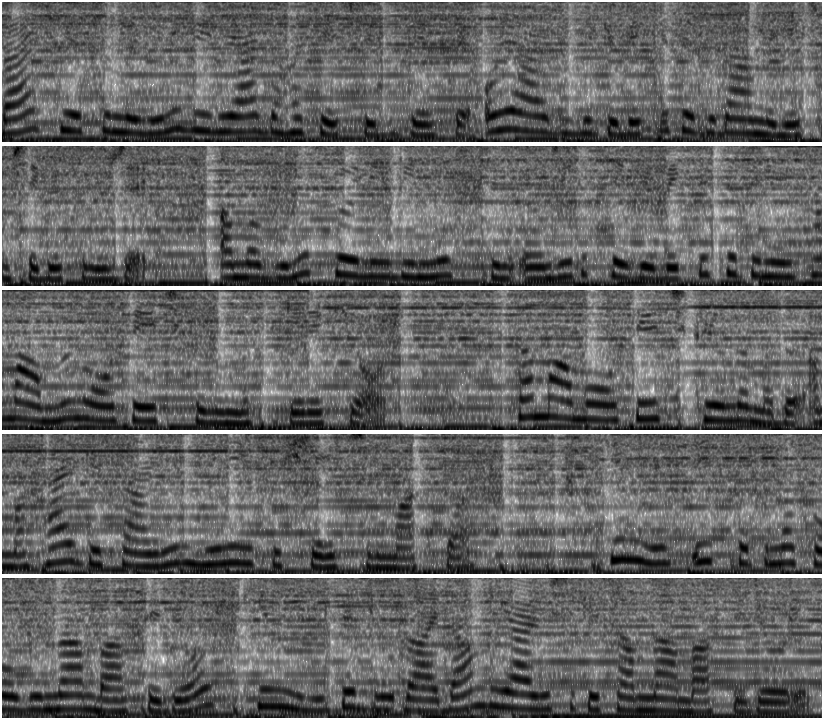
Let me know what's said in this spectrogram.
Belki yakında yeni bir yer daha keşfedeceğiz ve o yer bizi Göbekli Tepe'den de geçmişe götürecek. Ama bunu söyleyebilmek için öncelikle Göbekli Tepe'nin tamamının ortaya çıkarılması gerekiyor. Tamamı ortaya çıkarılamadı ama her geçen gün yeni ipuçları sunmakta. Kimimiz ilk tapınak olduğundan bahsediyor, kimimiz ise buğdaydan ve yerleşik yaşamdan bahsediyoruz.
